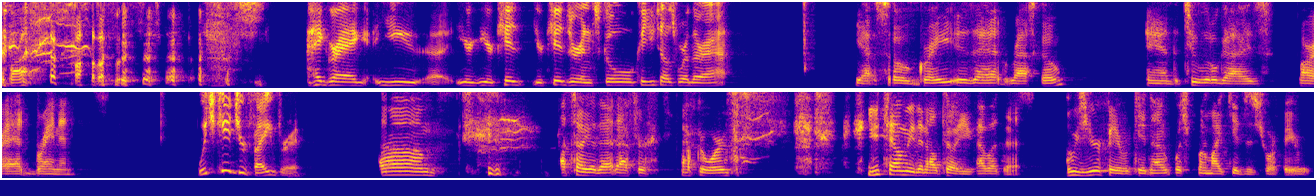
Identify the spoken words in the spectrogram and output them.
Hey, Greg, you uh, your your kid your kids are in school. Can you tell us where they're at? yeah. So Gray is at Rasco, and the two little guys are at Brandon. Which kid's your favorite? Um, I'll tell you that after afterwards. You tell me, then I'll tell you. How about that? Who's your favorite kid? Now, which one of my kids is your favorite?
